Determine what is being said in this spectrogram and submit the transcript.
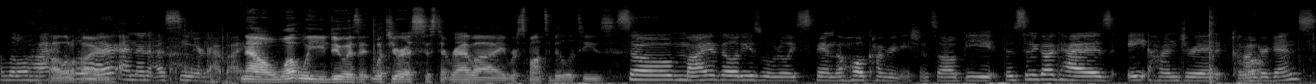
a little high, A little higher, higher. and then a senior rabbi. now. What will you do? Is it what's your assistant rabbi responsibilities? So my abilities will really span the whole congregation. So I'll be the synagogue has 800 Oh, wow. congregants,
